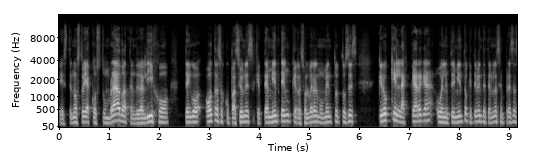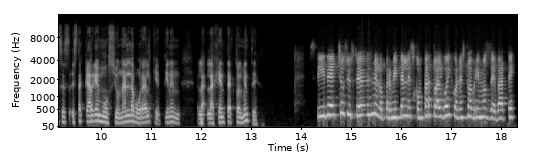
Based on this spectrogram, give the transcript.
este, no estoy acostumbrado a atender al hijo, tengo otras ocupaciones que también tengo que resolver al momento. Entonces, creo que la carga o el entendimiento que deben de tener las empresas es esta carga emocional laboral que tienen la, gente actualmente. Sí, de hecho, si ustedes me lo permiten, les comparto algo y con esto abrimos debate,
